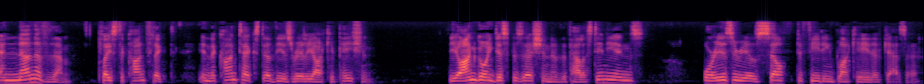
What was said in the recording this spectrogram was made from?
And none of them placed the conflict in the context of the Israeli occupation, the ongoing dispossession of the Palestinians, or Israel's self defeating blockade of Gaza.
